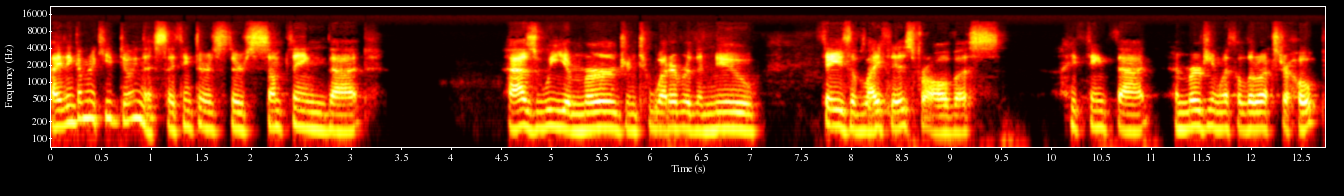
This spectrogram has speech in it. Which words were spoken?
I think I'm going to keep doing this. I think there's there's something that as we emerge into whatever the new phase of life is for all of us, I think that emerging with a little extra hope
